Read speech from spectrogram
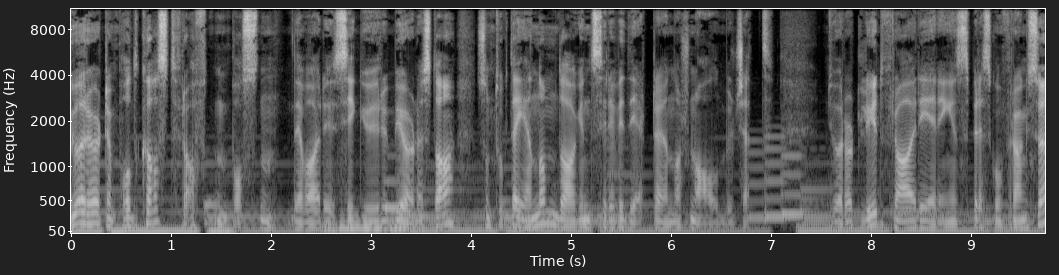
Du har hørt en podkast fra Aftenposten. Det var Sigurd Bjørnestad som tok deg gjennom dagens reviderte nasjonalbudsjett. Du har hørt lyd fra regjeringens pressekonferanse,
